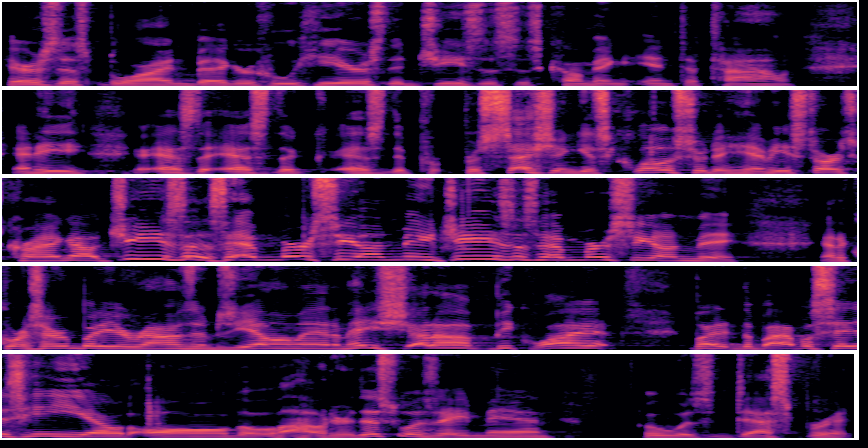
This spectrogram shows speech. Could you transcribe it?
Here's this blind beggar who hears that Jesus is coming into town. And he, as the, as the, as the procession gets closer to him, he starts crying out, Jesus, have mercy on me. Jesus, have mercy on me. And of course, everybody around him is yelling at him, hey, shut up, be quiet. But the Bible says he yelled all the louder. This was a man who was desperate.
